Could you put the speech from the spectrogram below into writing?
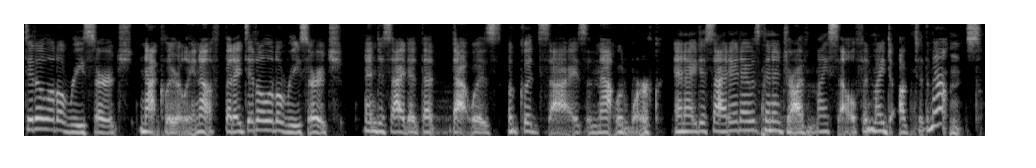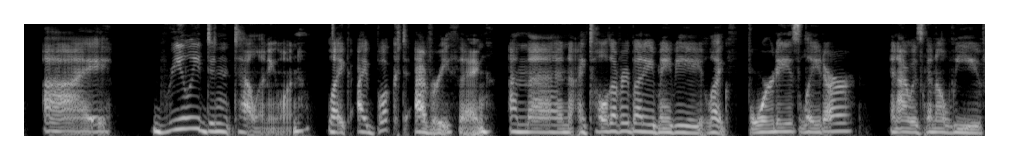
did a little research, not clearly enough, but I did a little research and decided that that was a good size and that would work. And I decided I was going to drive myself and my dog to the mountains. I really didn't tell anyone. Like, I booked everything and then I told everybody maybe like four days later. And I was gonna leave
